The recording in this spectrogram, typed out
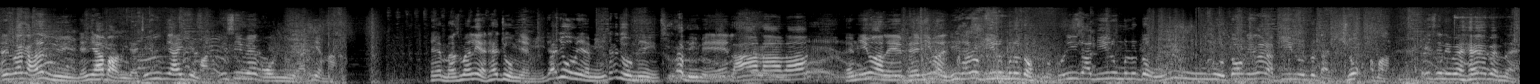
အန်မီဘက်ကလည်းမျိုးများများပါပြီလားကျေးဇူးအများကြီးတင်ပါတယ်အေးစေးပဲကောင်းကြီးရပြင်မှာအဲမတ်မန်လေးကထက်ကြုံမြန်ပြီထက်ကြုံမြန်ပြီထက်ကြုံမြန်သတ်ပေးမယ်လာလာလာဘယ်မြင်းပါလဲဘယ်မြင်းပါဒီကတော့ပြေးလို့မလို့တော့ခရီးကပြေးလို့မလို့တော့ဘူးလို့တော်နေကတာပြေးလို့တော့တာဂျော့အမအေးစေးလေးပဲဟဲပဲမလား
